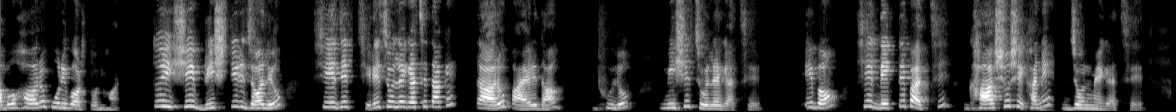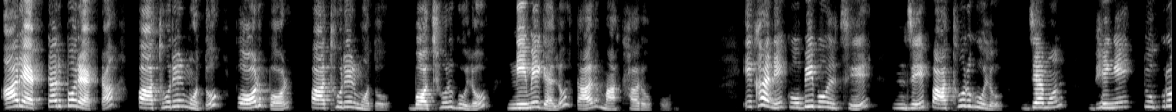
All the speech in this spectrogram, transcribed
আবহাওয়ারও পরিবর্তন হয়। তো সেই বৃষ্টির জলেও সে যে ছেড়ে চলে গেছে তাকে, তারও পায়ের দাগ ধুলো মিশে চলে গেছে এবং সে দেখতে পাচ্ছে ঘাসও সেখানে জন্মে গেছে। আর একটার পর একটা পাথরের মতো পর পর পাথরের মতো বছরগুলো নেমে গেল তার মাথার ওপর। এখানে কবি বলছে যে পাথরগুলো যেমন ভেঙে টুকরো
